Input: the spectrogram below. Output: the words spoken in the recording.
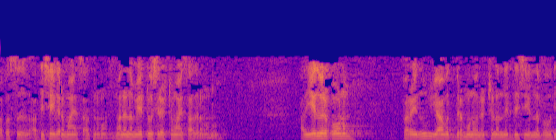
തപസ് അതിശയകരമായ സാധനമാണ് മനനം ഏറ്റവും ശ്രേഷ്ഠമായ സാധനമാണ്. അത് ഏതുവരെ പോകണം? പറയുന്നു യാവത് ബ്രഹ്മണോ ലക്ഷണം നിർദ്ദേശിക്കുന്ന ഭൗതി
